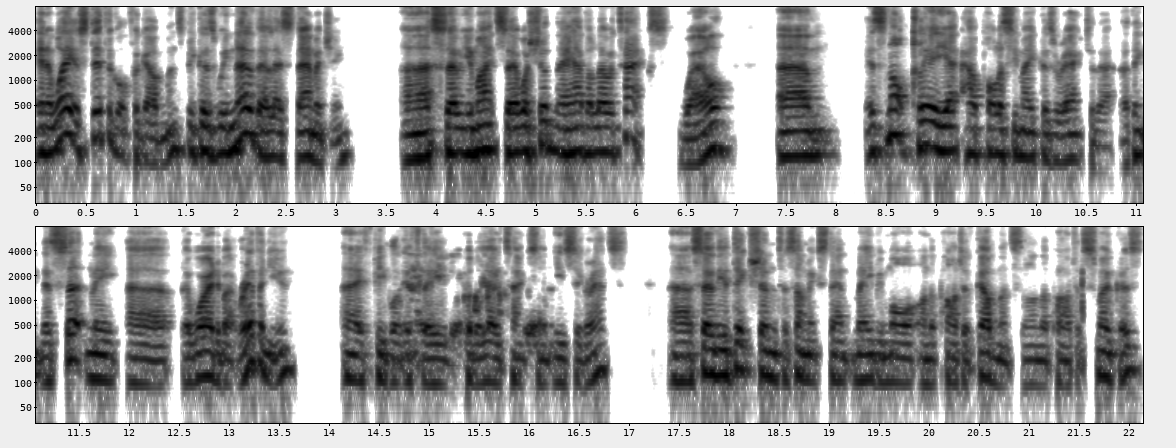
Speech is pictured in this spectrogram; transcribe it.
in a way, it's difficult for governments because we know they're less damaging. Uh, so you might say, well, shouldn't they have a lower tax? Well, um, it's not clear yet how policymakers react to that. I think they're certainly, uh, they're worried about revenue uh, if people, if they put a low tax on e-cigarettes. Uh, so the addiction to some extent may be more on the part of governments than on the part of smokers.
